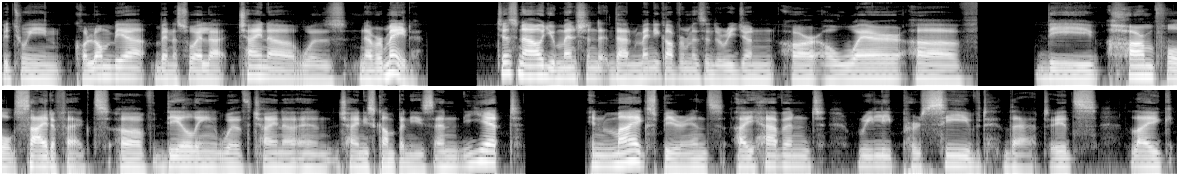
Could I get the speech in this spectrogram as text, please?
between Colombia, Venezuela, China was never made. Just now, you mentioned that many governments in the region are aware of the harmful side effects of dealing with China and Chinese companies. And yet, in my experience, I haven't really perceived that. It's like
